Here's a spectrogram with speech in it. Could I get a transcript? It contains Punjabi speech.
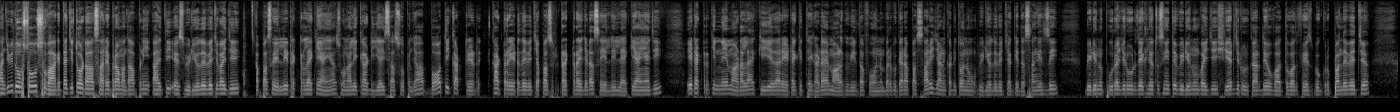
ਹਾਂਜੀ ਵੀ ਦੋਸਤੋ, ਸਵਾਗਤ ਹੈ ਜੀ ਤੁਹਾਡਾ ਸਾਰੇ ਭਰਾਵਾਂ ਦਾ ਆਪਣੀ ਅੱਜ ਦੀ ਇਸ ਵੀਡੀਓ ਦੇ ਵਿੱਚ ਬਾਈ ਜੀ। ਆਪਾਂ ਸੇਲ ਲਈ ਟਰੈਕਟਰ ਲੈ ਕੇ ਆਏ ਹਾਂ, ਸੋਨਾਲੀਕਾ DI 750 ਬਹੁਤ ਹੀ ਘੱਟ ਰੇਟ ਘੱਟ ਰੇਟ ਦੇ ਵਿੱਚ ਆਪਾਂ ਸ- ਟਰੈਕਟਰ ਹੈ ਜਿਹੜਾ ਸੇਲ ਲਈ ਲੈ ਕੇ ਆਏ ਹਾਂ ਜੀ। ਇਹ ਟਰੈਕਟਰ ਕਿੰਨੇ ਮਾਡਲ ਹੈ, ਕੀ ਇਹਦਾ ਰੇਟ ਹੈ, ਕਿੱਥੇ ਖੜਾ ਹੈ, ਮਾਲਕ ਵੀਰ ਦਾ ਫੋਨ ਨੰਬਰ ਵਗੈਰਾ ਆਪਾਂ ਸਾਰੀ ਜਾਣਕਾਰੀ ਤੁਹਾਨੂੰ ਵੀਡੀਓ ਦੇ ਵਿੱਚ ਅੱਗੇ ਦੱਸਾਂਗੇ ਇਸ ਦੀ ਵੀਡੀਓ ਨੂੰ ਪੂਰਾ ਜਰੂਰ ਦੇਖ ਲਿਓ ਤੁਸੀਂ ਤੇ ਵੀਡੀਓ ਨੂੰ ਬਾਈ ਜੀ ਸ਼ੇਅਰ ਜਰੂਰ ਕਰ ਦਿਓ, ਵੱਧ ਤੋਂ ਵੱਧ ਫੇਸਬੁੱਕ ਗਰੁੱਪਾਂ ਦੇ ਵਿੱਚ।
